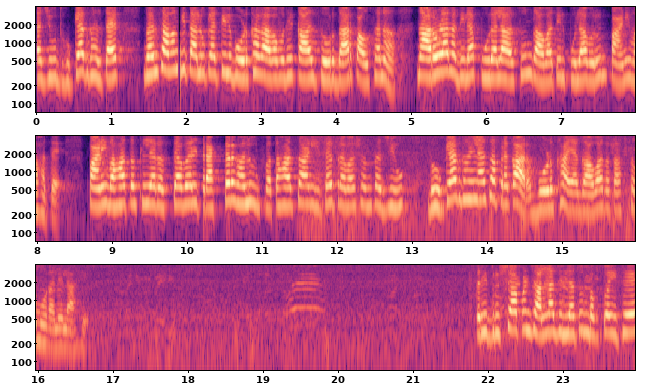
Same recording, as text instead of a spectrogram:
जीव धोक्यात घालतायत. घनसावंगी तालुक्यातील बोडखा गावामध्ये काल जोरदार पावसानं नारोळा नदीला पूर आला असून गावातील पुलावरून पाणी वाहत आहे पाणी वाहत असलेल्या रस्त्यावर ट्रॅक्टर घालून स्वतःचा आणि इतर प्रवाशांचा जीव धोक्यात घालण्याचा प्रकार बोडखा या गावात आता समोर आलेला आहे. तर ही दृश्य आपण जालना जिल्ह्यातून बघतोय. इथे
